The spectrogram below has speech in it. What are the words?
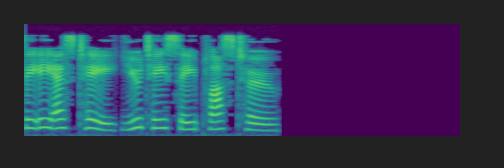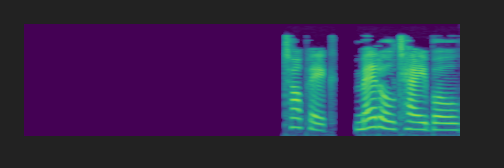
CEST UTC plus 2. Topic: Medal table.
